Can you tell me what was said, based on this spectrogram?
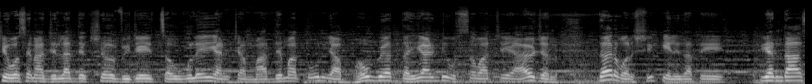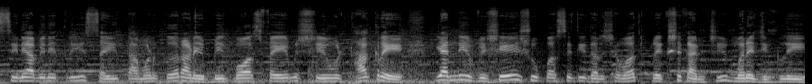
शिवसेना जिल्हाध्यक्ष विजय चौगुले यांच्या माध्यमातून या भव्य दहीहंडी उत्सवाचे आयोजन दरवर्षी केले जाते. यंदा सिने अभिनेत्री सई तामणकर आणि Bigg Boss fame Shiv Thackeray यांनी विशेष उपस्थिती दर्शवत प्रेक्षकांची मने जिंकली.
